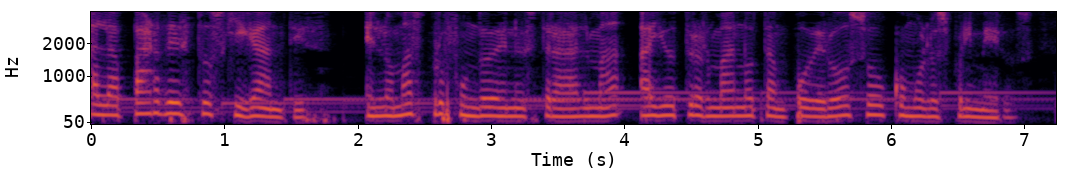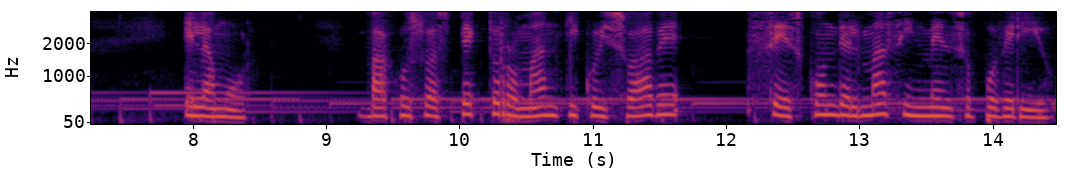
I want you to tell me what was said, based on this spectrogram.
A la par de estos gigantes, en lo más profundo de nuestra alma hay otro hermano tan poderoso como los primeros, el amor. Bajo su aspecto romántico y suave se esconde el más inmenso poderío.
